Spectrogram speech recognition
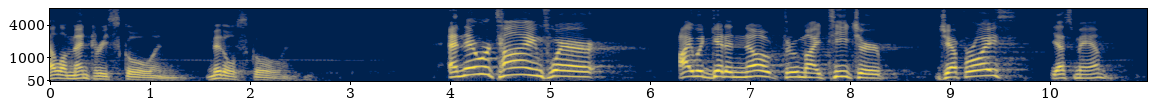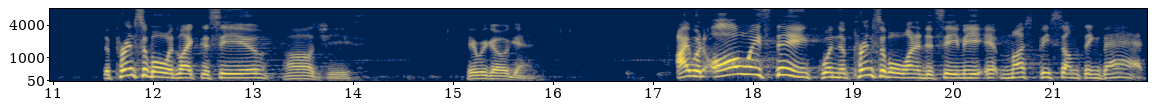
elementary school and middle school. And, and there were times where I would get a note through my teacher, Jeff Royce, yes, ma'am. The principal would like to see you. Oh, geez. Here we go again. I would always think when the principal wanted to see me, it must be something bad.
